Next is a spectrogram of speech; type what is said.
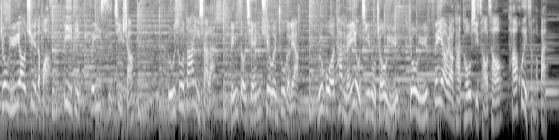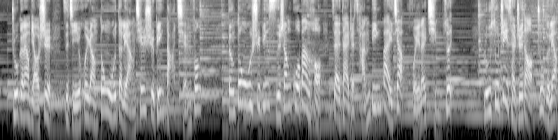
周瑜要去的话，必定非死即伤。鲁肃答应下来，临走前却问诸葛亮，如果他没有激怒周瑜，周瑜非要让他偷袭曹操，他会怎么办？诸葛亮表示自己会让东吴的两千士兵打前锋。等东吴士兵死伤过半后，再带着残兵败将回来请罪。鲁肃这才知道诸葛亮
